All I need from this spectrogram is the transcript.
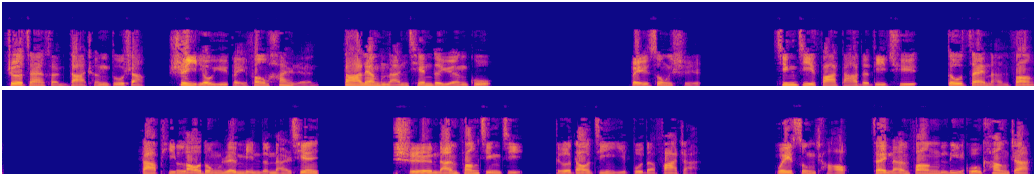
这在很大程度上是由于北方汉人大量南迁的缘故。北宋时，经济发达的地区都在南方，大批劳动人民的南迁，使南方经济得到进一步的发展，为宋朝在南方立国抗战。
